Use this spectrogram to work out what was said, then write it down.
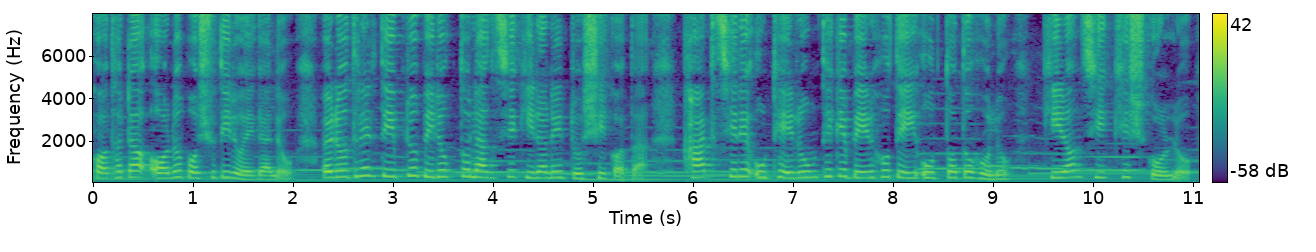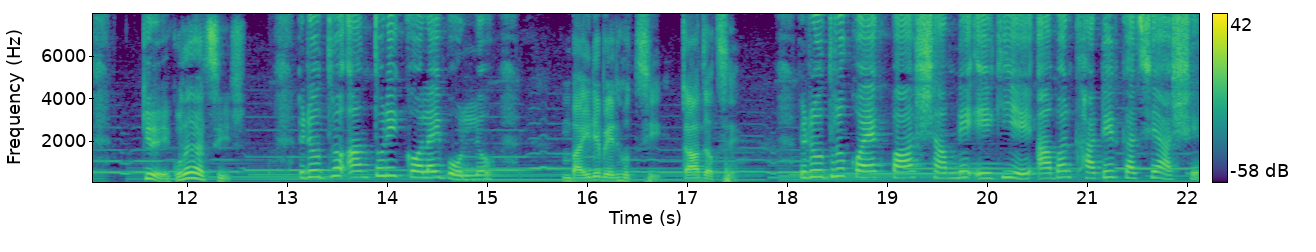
কথাটা অনবসতি রয়ে গেল। রুদ্রের তীব্র বিরক্ত লাগছে কিরণের রসিকতা। খাট ছেড়ে উঠে রুম থেকে বের হতেই উদ্যত হলো। কিরণ জিজ্ঞেস করল কিরে কোথায় যাচ্ছিস রুদ্র আন্তরিক গলায় বলল বাইরে বের হচ্ছি কাজ আছে। রুদ্র কয়েক পা সামনে এগিয়ে আবার খাটের কাছে আসে।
